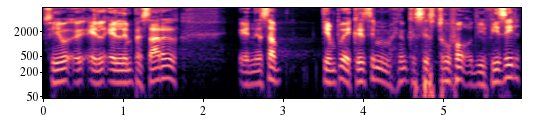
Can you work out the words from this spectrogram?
Sí, el, el empezar en ese tiempo de crisis me imagino que sí estuvo difícil,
